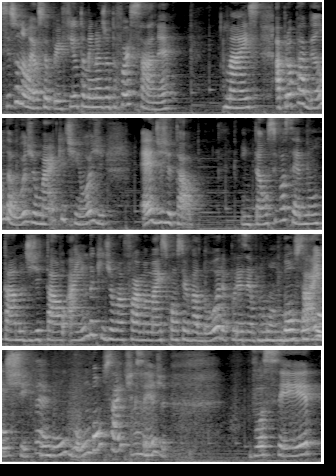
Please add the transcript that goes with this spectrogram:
se isso não é o seu perfil, também não adianta forçar, né? Mas a propaganda hoje, o marketing hoje é digital. Então, se você não tá no digital, ainda que de uma forma mais conservadora, por exemplo, com um bom site, é. um Google, um bom site que uhum. seja, você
